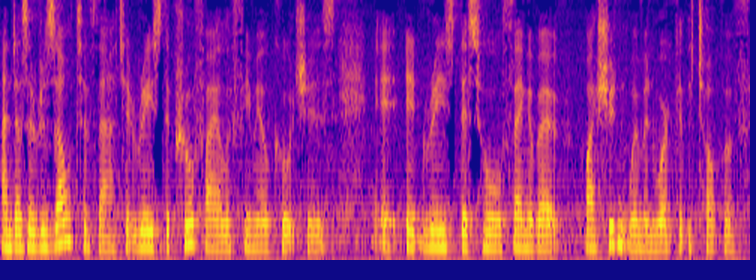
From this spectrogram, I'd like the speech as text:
and as a result of that, it raised the profile of female coaches. It, it raised this whole thing about why shouldn't women work at the top of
